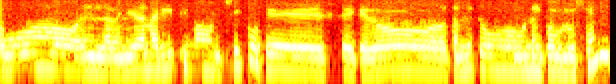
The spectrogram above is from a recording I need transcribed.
hubo en la avenida marítima un chico que se quedó, también tuvo una hipoglucemia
